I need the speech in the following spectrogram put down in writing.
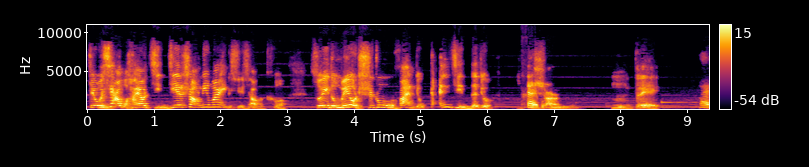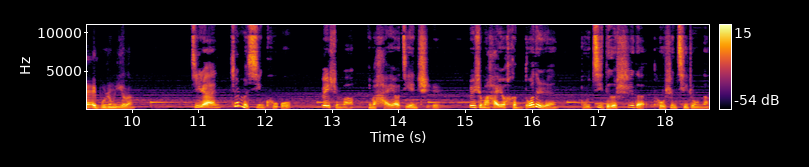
结果下午还要紧接着上另外一个学校的课，所以都没有吃中午饭，就赶紧的就太事儿。嗯，对，太不容易了。既然这么辛苦。为什么你们还要坚持？为什么还有很多的人不计得失的投身其中呢？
